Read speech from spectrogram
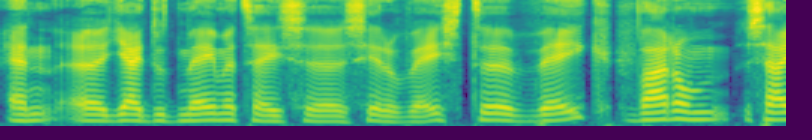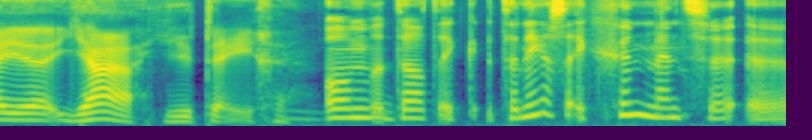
En eh, jij doet mee met deze Zero Waste eh, Week. Waarom zei je ja hiertegen? Omdat ik ten eerste, ik gun mensen eh,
